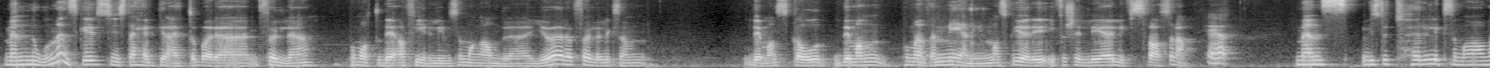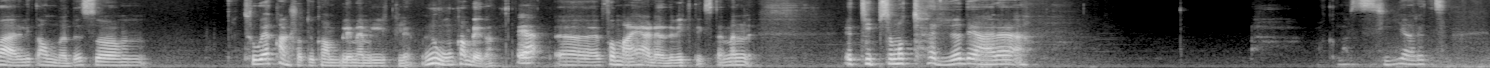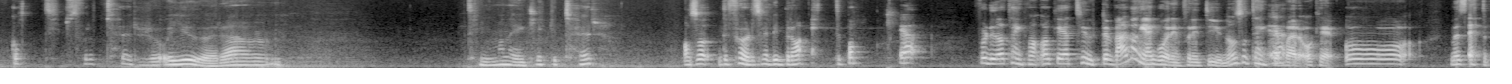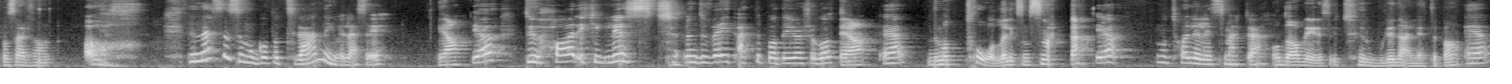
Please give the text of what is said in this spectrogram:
Men noen mennesker syns det er helt greit å bare følge på en måte det A4-livet som mange andre gjør. Og følge liksom det man skal Det man på en måte er meningen man skal gjøre i, i forskjellige livsfaser. da. Ja. Mens hvis du tør liksom å være litt annerledes, så tror jeg kanskje at du kan bli mer lykkelig. Noen kan bli det. ja. Eh, For meg er det det viktigste. Men et tips om å tørre, det er eh, Hva kan man si er et godt tips for å tørre å gjøre ting man egentlig ikke tør? Altså, Det føles veldig bra etterpå. ja. Fordi da tenker man ok, jeg turte hver gang jeg går inn for intervju nå, så tenker Ja. jeg bare ok, åh. Mens etterpå så er det sånn åh. Det er nesten som å gå på trening, vil jeg si. Ja. Ja, Du har ikke lyst, men du vet etterpå at det gjør så godt. ja. Ja, Du må tåle liksom smerte. ja. Du må tåle litt smerte. Og da blir det så utrolig deilig etterpå. Ja.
